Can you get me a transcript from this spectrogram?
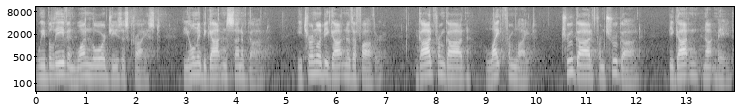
We believe in one Lord Jesus Christ, the only begotten Son of God, eternally begotten of the Father, God from God, light from light, true God from true God, begotten, not made,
